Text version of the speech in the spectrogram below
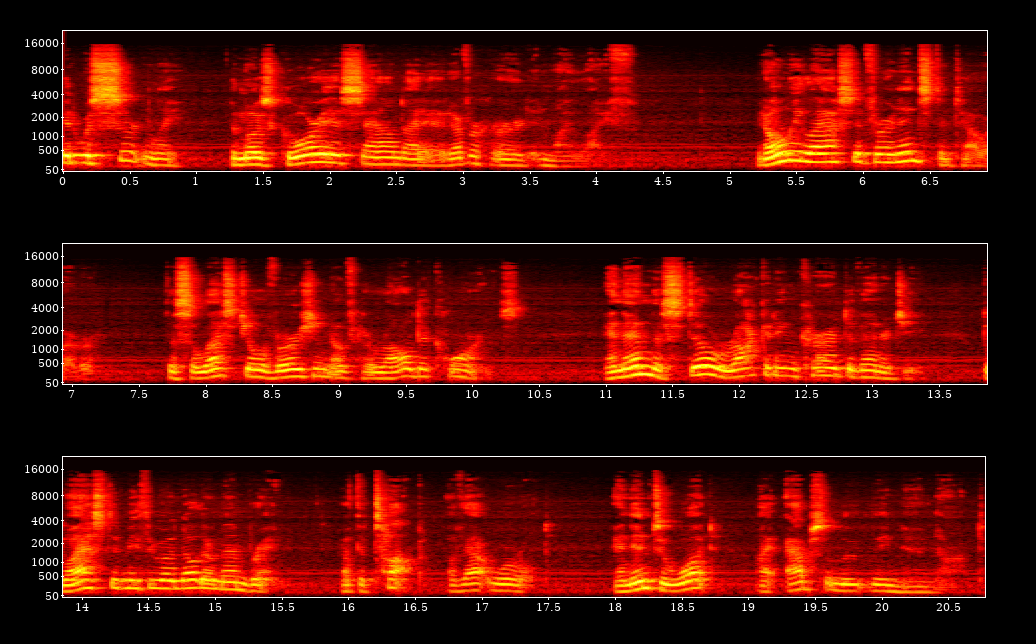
It was certainly the most glorious sound I had ever heard in my life. It only lasted for an instant, however, the celestial version of heraldic horns, and then the still rocketing current of energy blasted me through another membrane at the top of that world, and into what I absolutely knew not.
